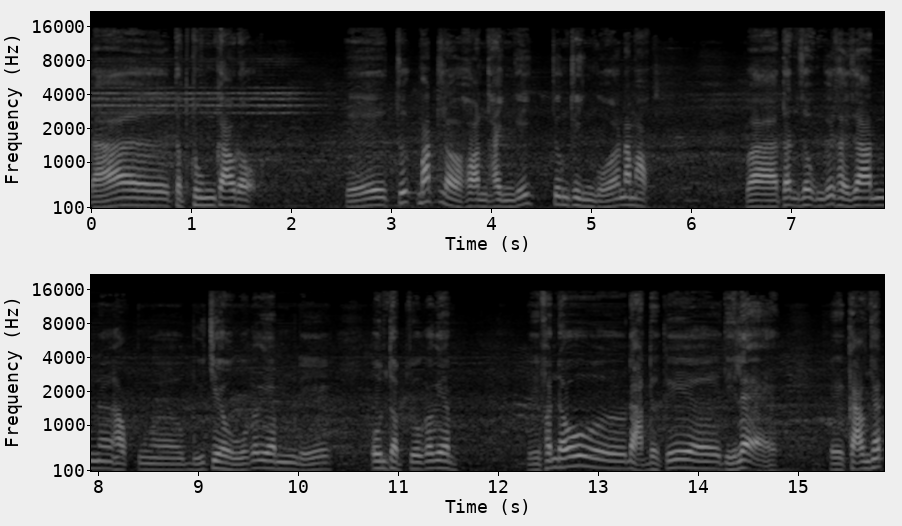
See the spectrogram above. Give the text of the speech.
đã tập trung cao độ để trước mắt là hoàn thành cái chương trình của năm học và tận dụng cái thời gian học ờ, buổi chiều của các em để ôn tập cho các em để phấn đấu đạt được cái ờ, tỷ lệ ờ, cao nhất.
